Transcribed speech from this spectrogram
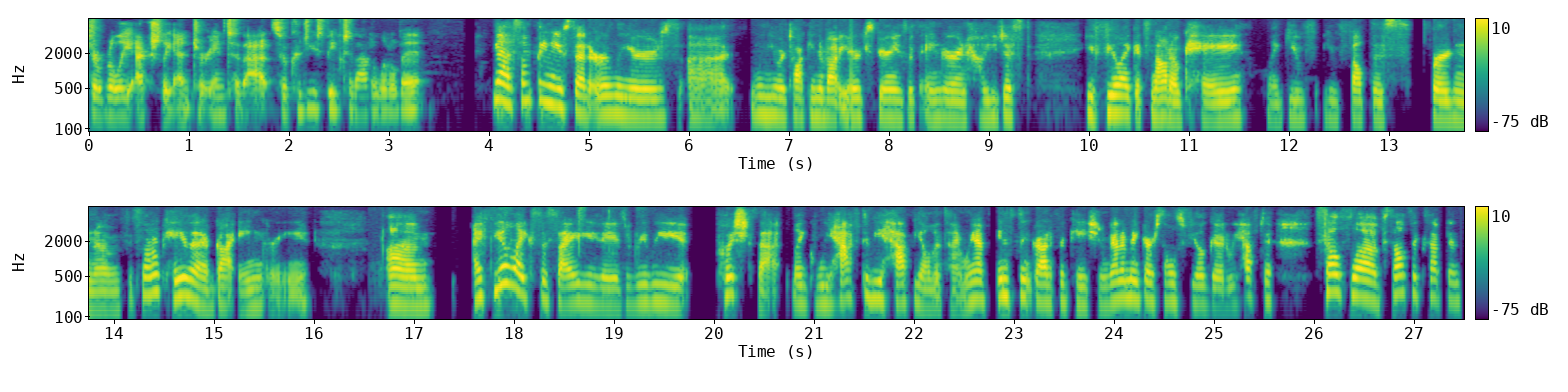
to really actually enter into that. So, could you speak to that a little bit? Yeah, something you said earlier uh, when you were talking about your experience with anger and how you just you feel like it's not okay. Like you've you've felt this burden of it's not okay that I've got angry. Um, I feel like society today is really pushed that. Like we have to be happy all the time. We have instant gratification. We got to make ourselves feel good. We have to self love, self acceptance,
